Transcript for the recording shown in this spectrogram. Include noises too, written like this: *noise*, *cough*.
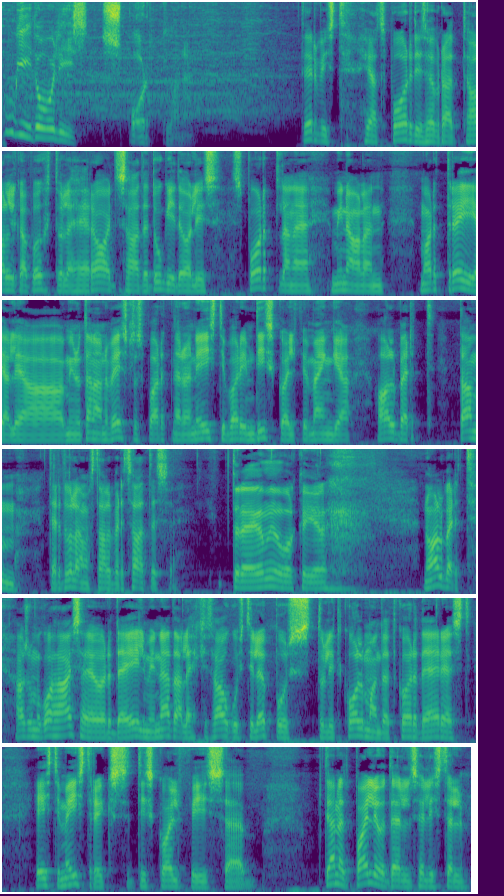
tugitoolis sportlane. tervist, head spordisõbrad, algab Õhtulehe raadiosaade Tugitoolis sportlane. mina olen Mart Reial ja minu tänane vestluspartner on Eesti parim discgolfi mängija Albert Tamm. tere tulemast, Albert, saatesse. Tere ka minu poolt kõigile. no Albert, asume kohe asja juurde, eelmine nädal ehk siis augusti lõpus tulid kolmandat korda järjest Eesti meistriks discgolfis. tean, et paljudel sellistel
